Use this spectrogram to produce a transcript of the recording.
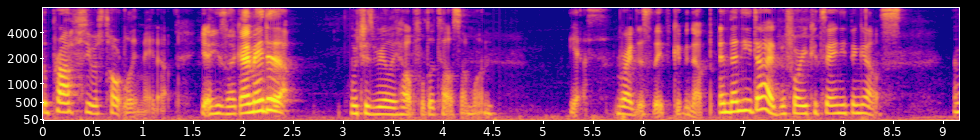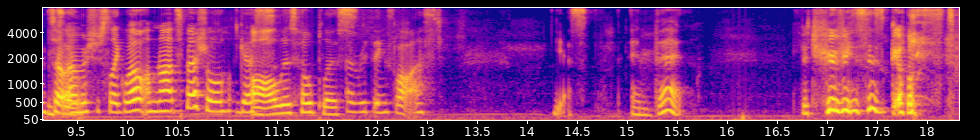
the prophecy was totally made up. Yeah, he's like, I made it up, which is really helpful to tell someone Yes. right as they've given up. And then he died before he could say anything else. And so, so- Emma's just like, "Well, I'm not special. I guess All is hopeless. everything's lost." Yes. And then, Vitruvius's ghost.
